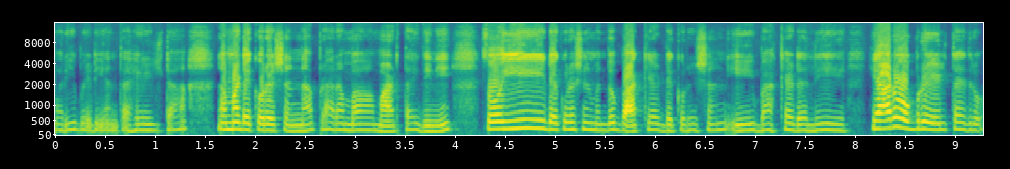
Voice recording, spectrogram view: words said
ಮರಿಬೇಡಿ ಅಂತ ಹೇಳ್ತಾ ನಮ್ಮ ಡೆಕೋರೇಷನ್ನ ಪ್ರಾರಂಭ ಮಾಡ್ತಾ ಇದ್ದೀನಿ. ಸೊ ಈ ಡೆಕೋರೇಷನ್ ಬಂದು ಬ್ಯಾಕ್ ಯಾರ್ಡ್ ಡೆಕೋರೇಷನ್ ಈ ಬ್ಯಾಕ್ ಯಾರ್ಡಲ್ಲಿ ಯಾರೋ ಒಬ್ಬರು ಹೇಳ್ತಾ ಇದ್ರು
